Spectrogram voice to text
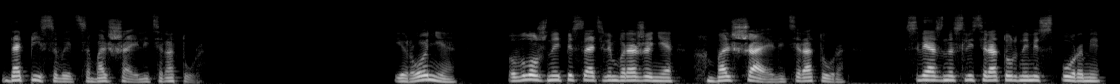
дописывается большая литература. Ирония, вложенное писателем выражение «большая литература», связана с литературными спорами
